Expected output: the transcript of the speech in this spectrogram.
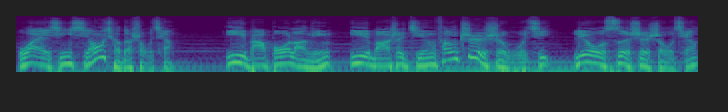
外形小巧的手枪，一把勃朗宁，一把是警方制式武器六四式手枪。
